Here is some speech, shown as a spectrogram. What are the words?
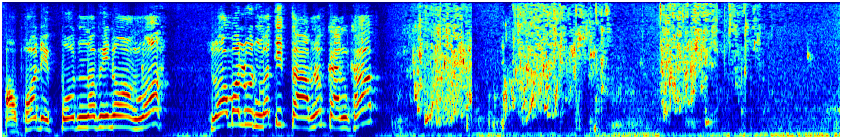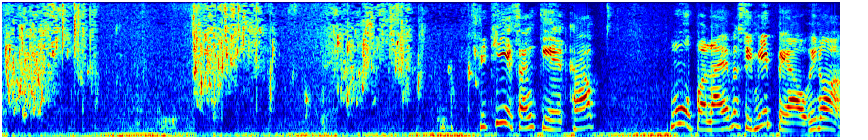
เอาพอได้ปนเนาะพี่น้องเนาะลองมาลุ้นมาติดตามน้ำกันครับ วิธีสังเกตครับ งูปลาไหลมันสิมีแปลวพี่น้อง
